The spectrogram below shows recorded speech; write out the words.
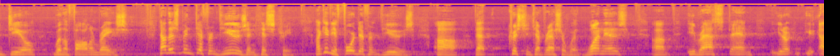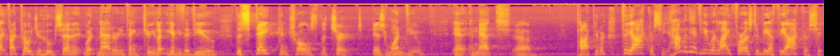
deal with a fallen race. Now, there's been different views in history. I'll give you four different views uh, that Christians have wrestled with. One is uh, Erastian. You know, you, if I told you who said it, it wouldn't matter anything to you. Let me give you the view. The state controls the church is one view, and, and that's uh, popular. Theocracy. How many of you would like for us to be a theocracy?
